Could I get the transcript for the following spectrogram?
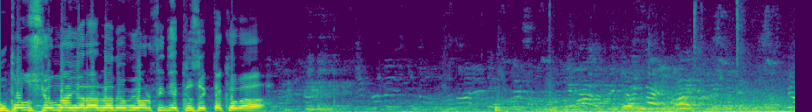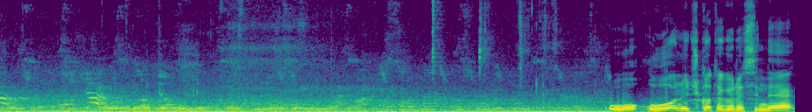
Bu pozisyondan yararlanamıyor Fidye Kızık takımı. O U13 kategorisinde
